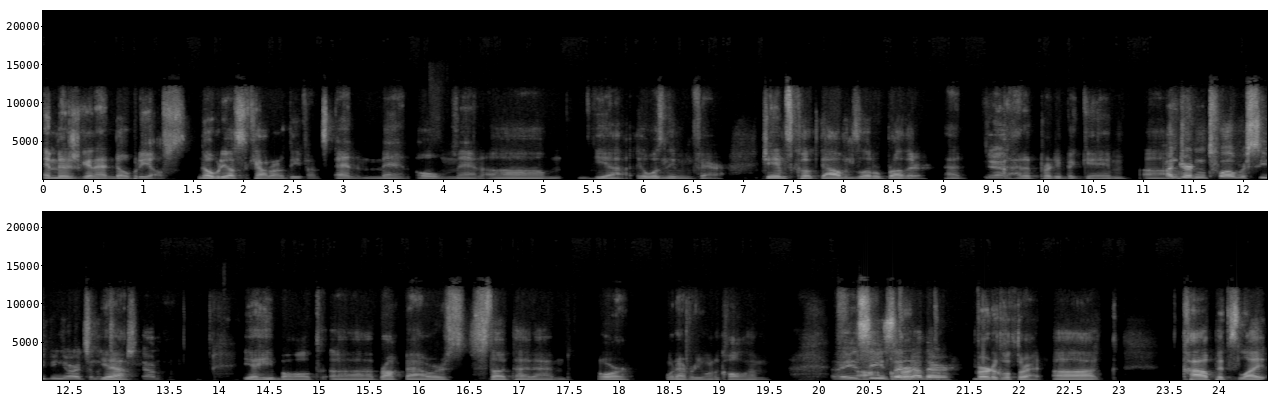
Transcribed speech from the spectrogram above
And Michigan had nobody else. Nobody else to counter on defense. And man, oh man, um, yeah, it wasn't even fair. James Cook, Dalvin's little brother, had yeah. had a pretty big game. Um, 112 receiving yards and a yeah. touchdown. yeah, he balled. Uh, Brock Bowers, stud tight end, or whatever you want to call him. Uh, He's, Uh, he's ver- another. vertical threat. Uh, Kyle Pitts light.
